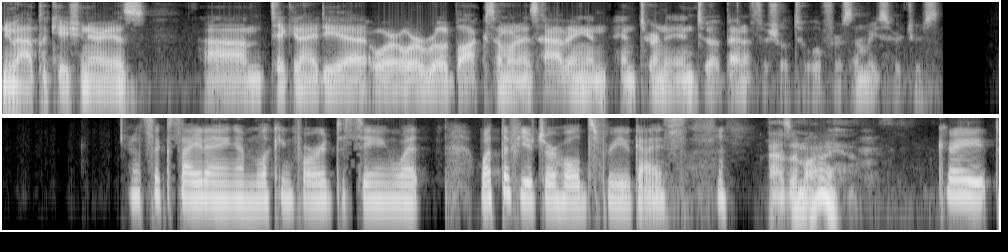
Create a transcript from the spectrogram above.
new application areas um, take an idea or, or a roadblock someone is having and, and turn it into a beneficial tool for some researchers. That's exciting. I'm looking forward to seeing what what the future holds for you guys. As am I. Great.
